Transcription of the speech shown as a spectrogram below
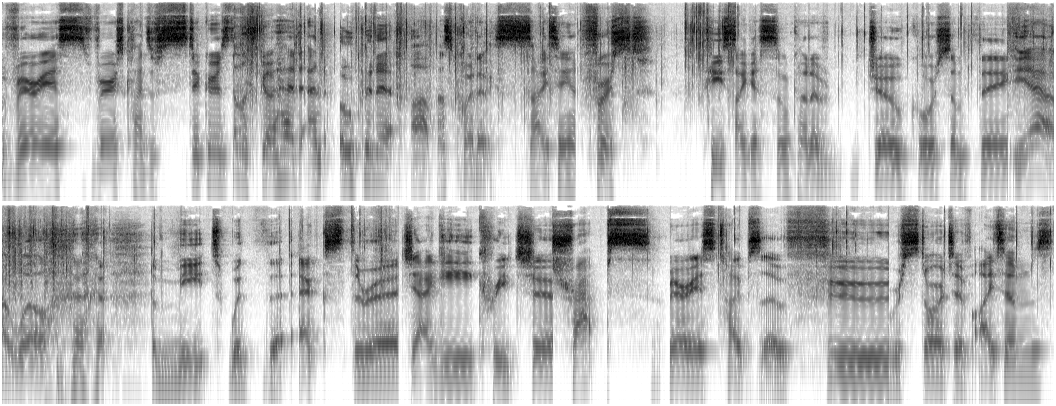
various various kinds of stickers. Let's go ahead and open it up. That's quite exciting. First, piece, I guess some kind of joke or something. Yeah, well, the meat with the it, jaggy creature, traps, various types of food, restorative items.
